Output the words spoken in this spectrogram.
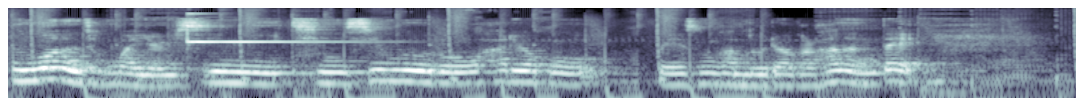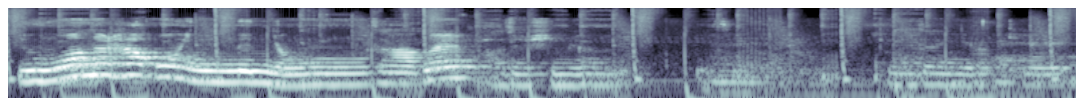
그거는 정말 열심히 진심으로 하려고 매 순간 노력을 하는데 응원을 하고 있는 영상을 봐주시면 이제 굉장히 이렇게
